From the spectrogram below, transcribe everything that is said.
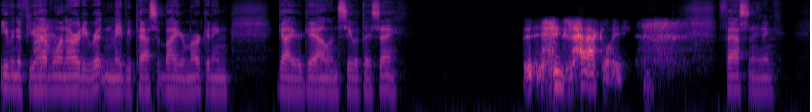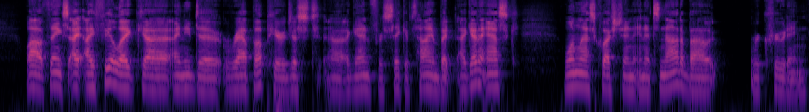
even if you have one already written, maybe pass it by your marketing guy or gal and see what they say. Exactly. Fascinating. Wow, thanks. I, I feel like uh, I need to wrap up here just uh, again for sake of time, but I got to ask one last question, and it's not about recruiting.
